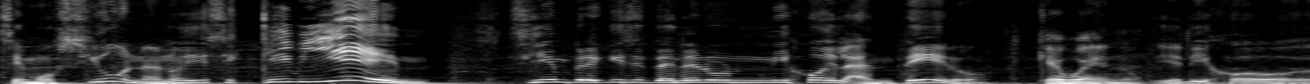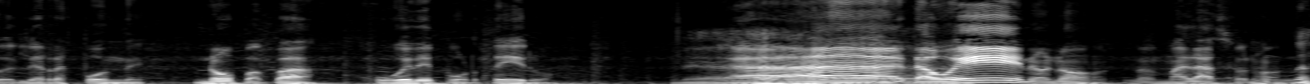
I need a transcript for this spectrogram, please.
se emociona, ¿no? Y dice, ¡qué bien! Siempre quise tener un hijo delantero. Qué bueno. Y el hijo le responde, no, papá, jugué de portero. Ah, está bueno, no, no malazo, ¿no? No,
